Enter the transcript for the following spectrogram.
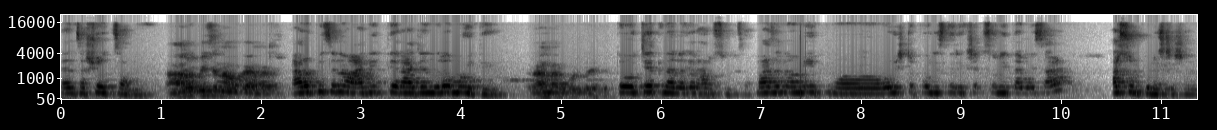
त्यांचा शोध चालू आहे. आरोपीचं नाव काय मॅडम आरोपीचं नाव आदित्य राजेंद्र मोहिते. राहणार कुठलं आहे ते? तो चेतनानगर हरसूलचा माझं नाव मी अं, वरिष्ठ पोलीस निरीक्षक सुनीता मिसाळ हरसूल पोलीस स्टेशन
